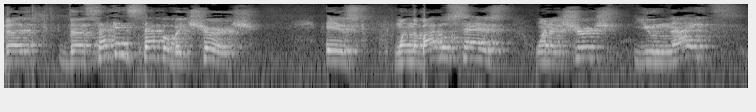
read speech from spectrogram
The, the second step of a church is when the Bible says when a church unites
